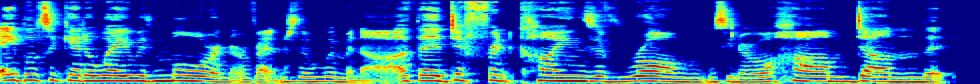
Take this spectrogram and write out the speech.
able to get away with more in revenge than women are? Are there different kinds of wrongs, you know, or harm done that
